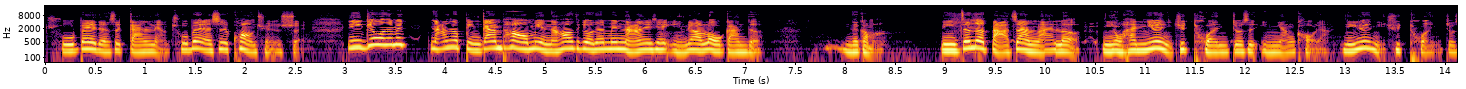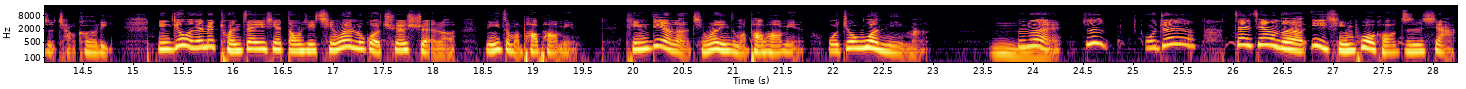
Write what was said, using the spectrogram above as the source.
储备的是干粮，储备的是矿泉水。你给我那边拿着饼干泡面，然后给我那边拿那些饮料漏干的，你在干嘛？你真的打战来了，你我还宁愿你去囤就是营养口粮，宁愿你去囤就是巧克力。你给我那边囤这一些东西，请问如果缺水了，你怎么泡泡面？停电了，请问你怎么泡泡面？我就问你嘛，嗯对不对？就是我觉得在这样的疫情破口之下，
